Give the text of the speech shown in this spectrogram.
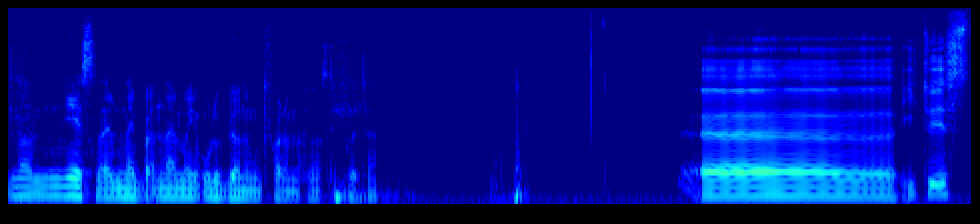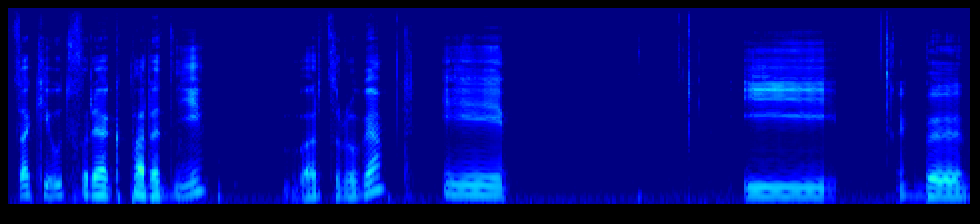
no, nie jest naj, najba- naj, moim ulubionym utworem na z tej płyty. Eee, I tu jest taki utwór jak Parę dni. Bardzo lubię. I. I. Jakby.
